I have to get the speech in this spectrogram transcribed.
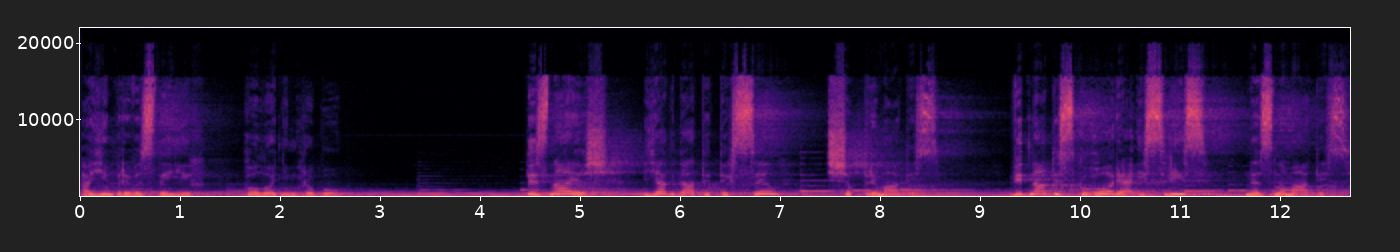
а їм привезли їх голоднім гробу. Ти знаєш, як дати тих сил, щоб триматись, від натиску горя і сліз не зламатись.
